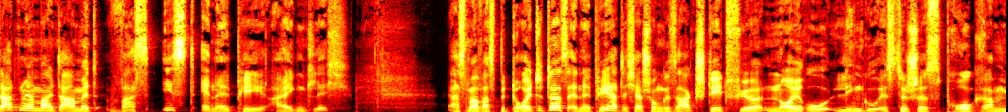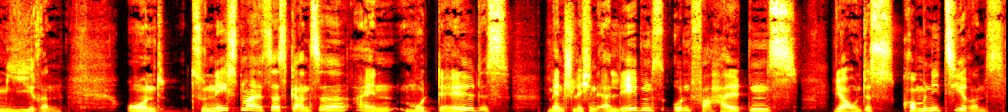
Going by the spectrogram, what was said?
Starten wir mal damit, was ist NLP eigentlich? Erstmal, was bedeutet das? NLP, hatte ich ja schon gesagt, steht für neurolinguistisches Programmieren. Und zunächst mal ist das Ganze ein Modell des menschlichen Erlebens und Verhaltens, ja, und des Kommunizierens.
